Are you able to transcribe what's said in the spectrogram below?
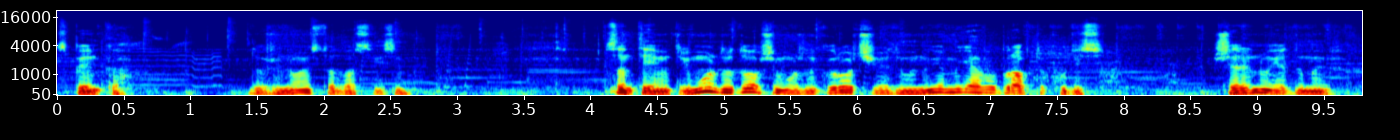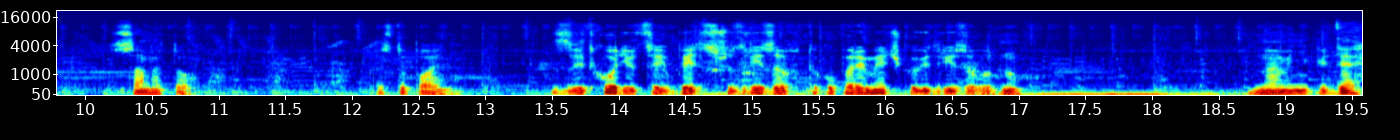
спинка довжиною 128 сантиметрів. Можна довше, можна коротше. Я думаю, ну я, я вибрав таку десь ширину, я думаю, саме то. Приступаємо. З відходів цих бельць, що зрізав, таку перемичку відрізав одну. Вона мені піде,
